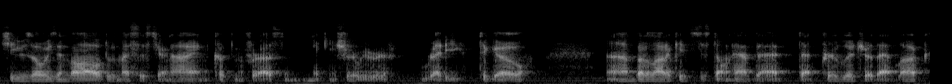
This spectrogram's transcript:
she was always involved with my sister and I and cooking for us and making sure we were ready to go. Um, but a lot of kids just don't have that that privilege or that luck,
